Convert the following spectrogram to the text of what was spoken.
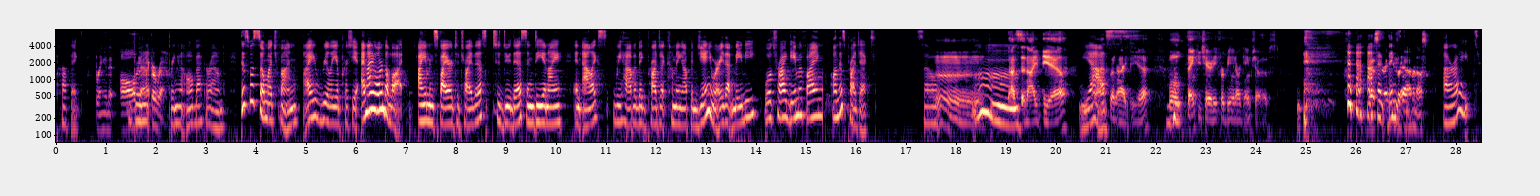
Perfect. Bringing it all Bring back it, around. Bringing it all back around. This was so much fun. I really appreciate it. And I learned a lot. I am inspired to try this, to do this. And Dee and I and Alex, we have a big project coming up in January that maybe we'll try gamifying on this project. So mm, mm. that's an idea. Yes. That's an idea. Well, thank you, Charity, for being our game show host. yes, thank you for having us. All right.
